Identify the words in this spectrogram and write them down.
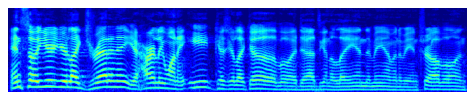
And so you're, you're like dreading it. You hardly want to eat because you're like, oh boy, dad's going to lay into me. I'm going to be in trouble. And,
